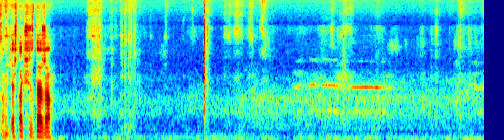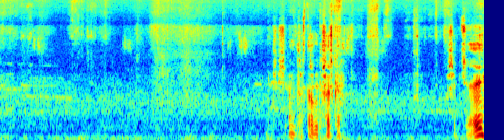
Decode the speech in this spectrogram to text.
czasami też tak się zdarza Oczywiście będę teraz to robił troszeczkę szybciej.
